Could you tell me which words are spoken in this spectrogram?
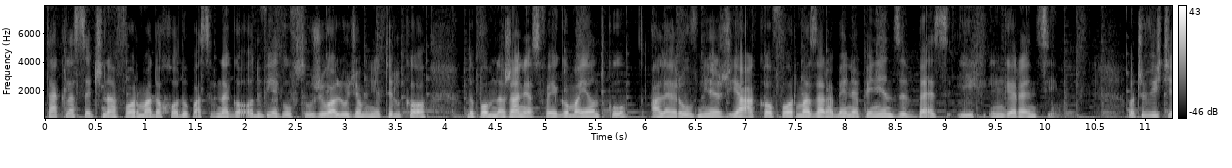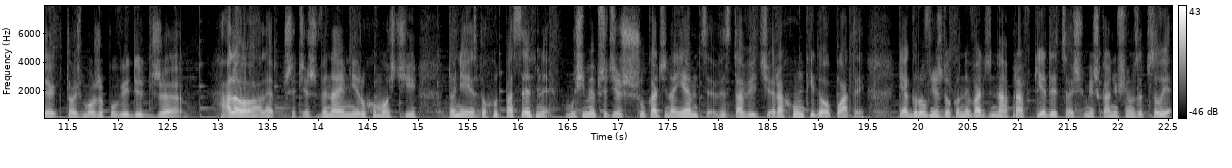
Ta klasyczna forma dochodu pasywnego od wieków służyła ludziom nie tylko do pomnażania swojego majątku, ale również jako forma zarabiania pieniędzy bez ich ingerencji. Oczywiście ktoś może powiedzieć, że Halo, ale przecież wynajem nieruchomości to nie jest dochód pasywny. Musimy przecież szukać najemcy, wystawić rachunki do opłaty, jak również dokonywać napraw, kiedy coś w mieszkaniu się zepsuje.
